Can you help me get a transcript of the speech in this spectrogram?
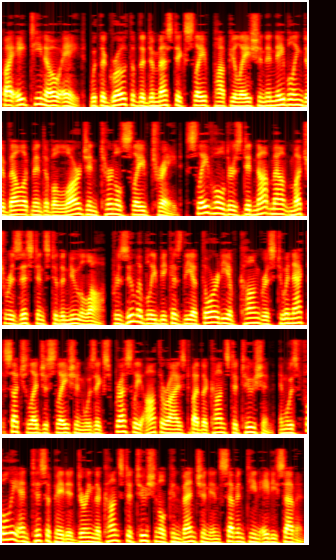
By 1808, with the growth of the domestic slave population enabling development of a large internal slave trade, slaveholders did not mount much resistance to the new law, presumably because the authority of Congress to enact such legislation was expressly authorized by the Constitution, and was fully anticipated during the Constitutional Convention in 1787.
